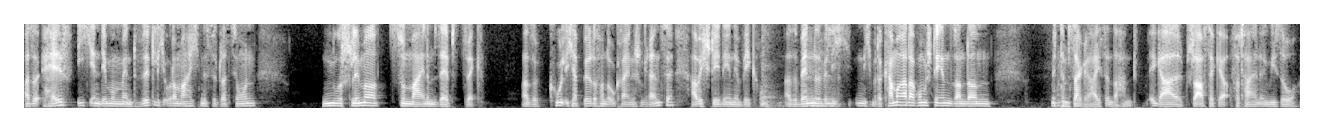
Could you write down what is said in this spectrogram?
Also helfe ich in dem Moment wirklich oder mache ich eine Situation nur schlimmer zu meinem Selbstzweck? Also cool, ich habe Bilder von der ukrainischen Grenze, aber ich stehe denen im Weg rum. Also wenn, dann will mhm. ich nicht mit der Kamera da rumstehen, sondern mit einem Sack Reis in der Hand. Egal, Schlafsäcke verteilen, irgendwie so.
